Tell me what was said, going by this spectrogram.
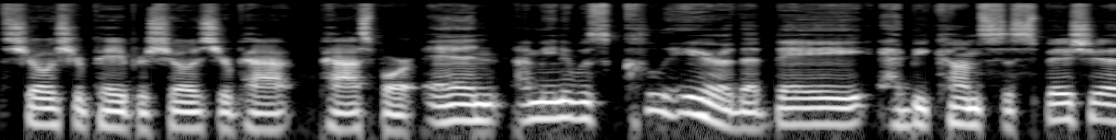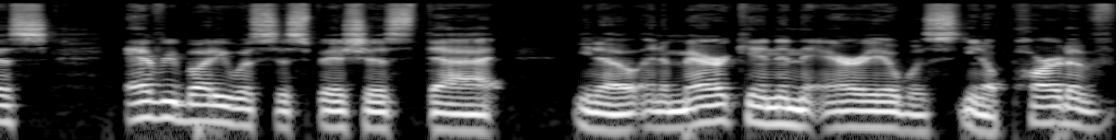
show us your paper, show us your pa- passport. And I mean, it was clear that they had become suspicious. Everybody was suspicious that, you know, an American in the area was, you know, part of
